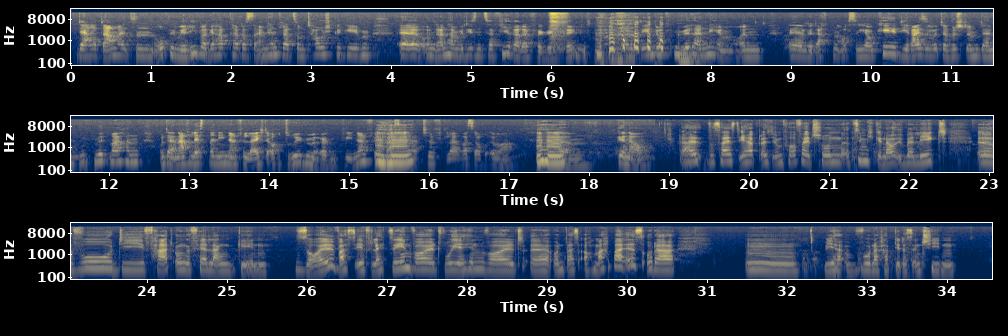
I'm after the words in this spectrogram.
der hat damals einen Opel Meriva gehabt, hat das seinem Händler zum Tausch gegeben äh, und dann haben wir diesen Zafira dafür gekriegt und den durften wir dann nehmen und äh, wir dachten auch so, ja okay, die Reise wird er bestimmt dann gut mitmachen und danach lässt man ihn dann vielleicht auch drüben irgendwie, ne, für mhm. Bastler, Tüftler, was auch immer. Mhm. Ähm, Genau. Das heißt, ihr habt euch im Vorfeld schon ziemlich genau überlegt, äh, wo die Fahrt ungefähr lang gehen soll, was ihr vielleicht sehen wollt, wo ihr hin wollt äh, und was auch machbar ist? Oder mh, hm, wie, wonach habt ihr das entschieden?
